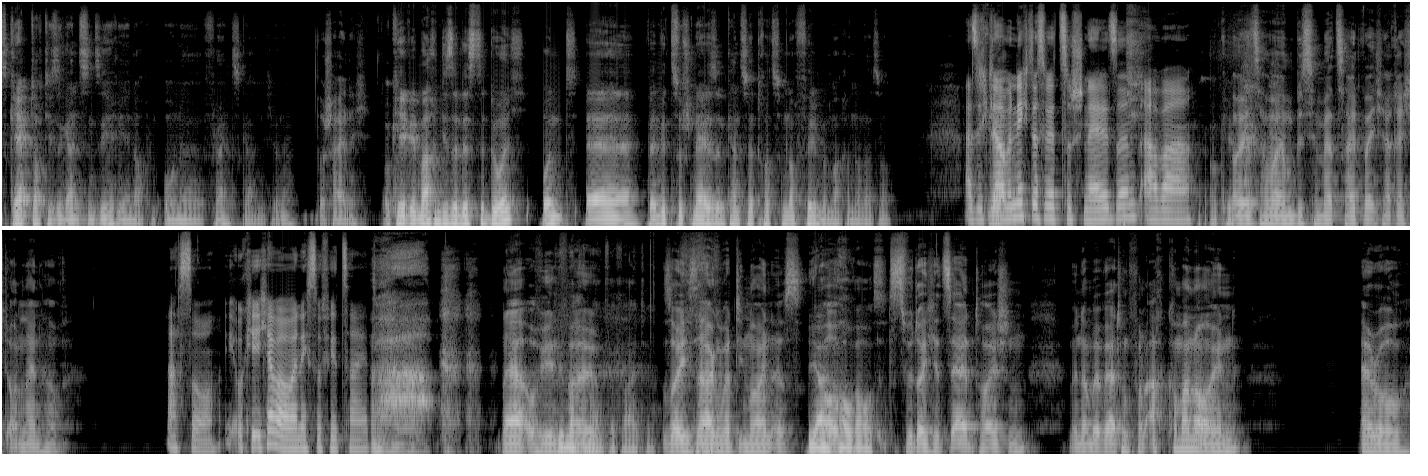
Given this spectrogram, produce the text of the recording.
Es gäbe doch diese ganzen Serien auch ohne Friends gar nicht, oder? Wahrscheinlich. Okay, wir machen diese Liste durch und äh, wenn wir zu schnell sind, kannst du ja trotzdem noch Filme machen oder so. Also ich Ja. glaube nicht, dass wir zu schnell sind, aber Okay. Aber jetzt haben wir ein bisschen mehr Zeit, weil ich ja recht online habe. ach so. Okay, ich habe aber nicht so viel Zeit. Ah. Naja, auf jeden Wir machen Fall. einfach weiter. Soll ich sagen, was die 9 ist? Ja, Auch- hau raus. Das wird euch jetzt sehr enttäuschen. Mit einer Bewertung von 8,9. Arrow.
